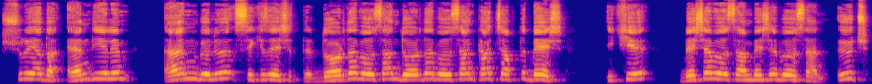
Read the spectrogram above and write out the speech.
Şuraya da n diyelim. n bölü 8'e eşittir. 4'e bölsen 4'e bölsen kaç yaptı? 5. 2. 5'e bölsen 5'e bölsen 3.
